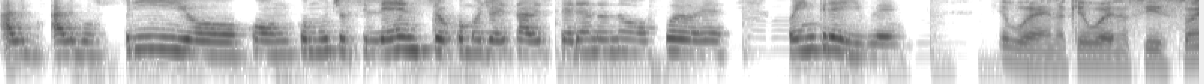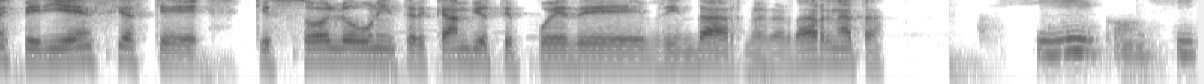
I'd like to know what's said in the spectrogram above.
algo, frío, con, con, mucho silencio, como yo estaba esperando. No, fue, fue increíble. Qué bueno, qué bueno. Sí, son experiencias que, que solo un intercambio te puede brindar, ¿no es verdad, Renata? Sí, con, sí.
